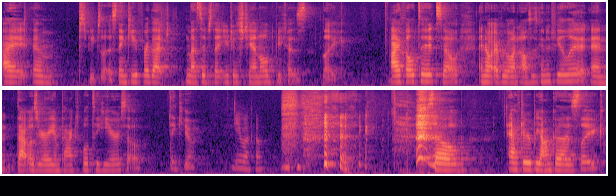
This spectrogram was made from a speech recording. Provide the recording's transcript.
I am speechless. Thank you for that message that you just channeled because like I felt it, so I know everyone else is going to feel it and that was very impactful to hear. So, thank you. You're welcome. so after Bianca's like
